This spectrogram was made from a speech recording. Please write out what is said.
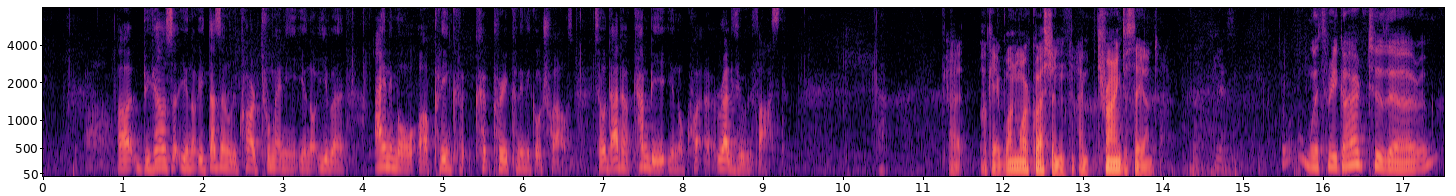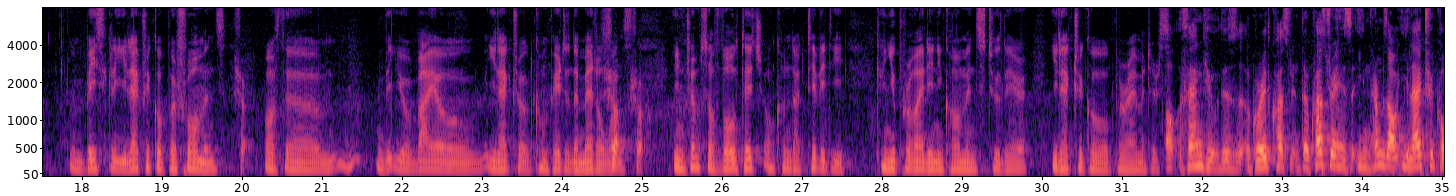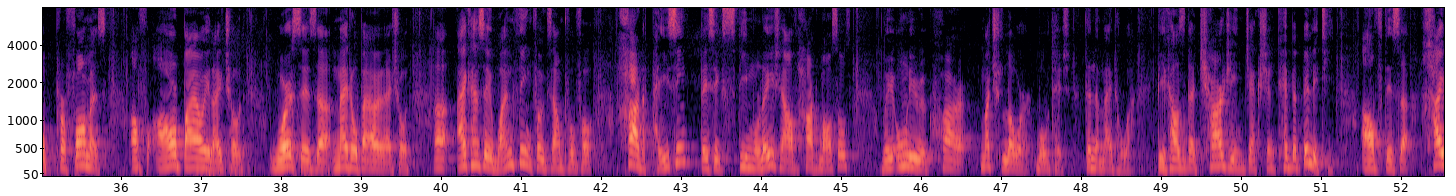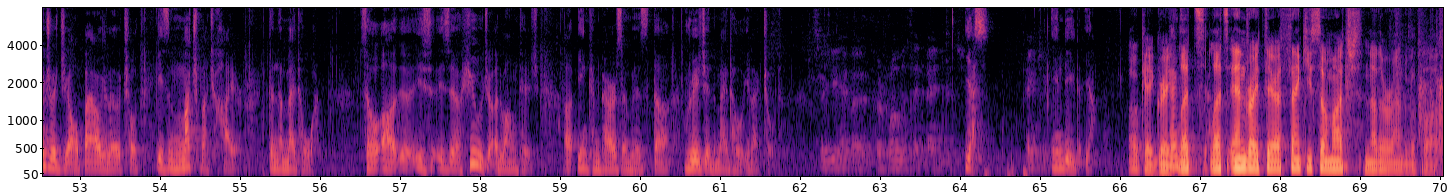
because you know it doesn't require too many you know even animal uh, preclinical trials. So that can be you know, quite, uh, relatively fast. Uh, okay, one more question. I'm trying to stay on time. Yes. With regard to the basically electrical performance sure. of the, um, the, your bioelectrode compared to the metal sure, ones, sure. in terms of voltage or conductivity, can you provide any comments to their electrical parameters? Oh, thank you. This is a great question. The question is in terms of electrical performance of our bioelectrode versus a metal bioelectrode. Uh, I can say one thing, for example, for heart pacing, basic stimulation of heart muscles, we only require much lower voltage than the metal one because the charge injection capability of this uh, hydrogel bioelectrode is much, much higher than the metal one. So uh, it's, it's a huge advantage uh, in comparison with the rigid metal electrode. So you have a performance advantage. Yes, Thank you. indeed, yeah. Okay, great. Thank let's let's end right there. Thank you so much. Another round of applause.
